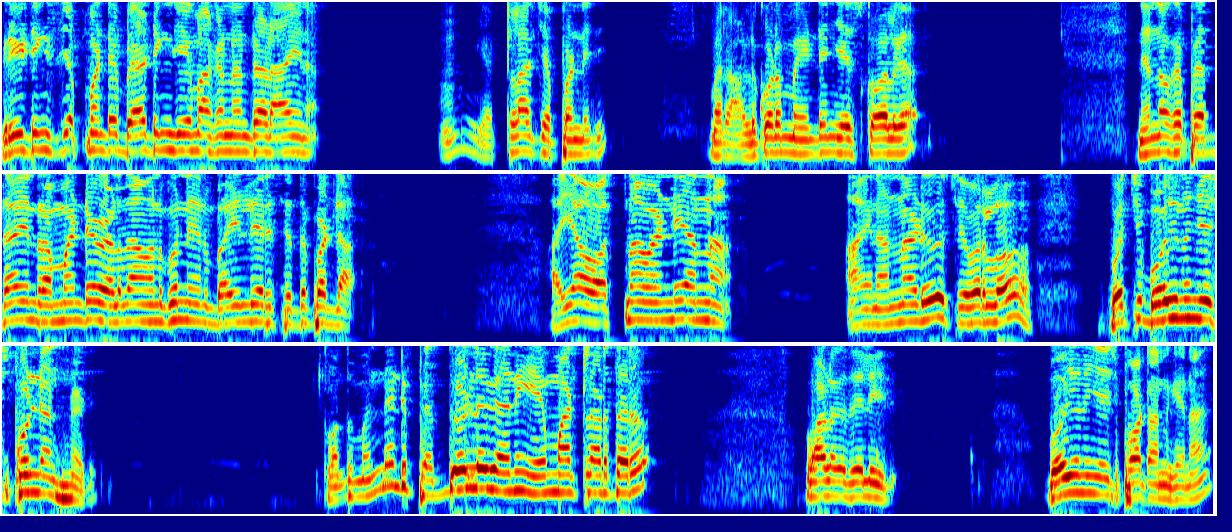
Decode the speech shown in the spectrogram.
గ్రీటింగ్స్ చెప్పమంటే బ్యాటింగ్ చేయమాకండి అంటాడు ఆయన. ఎట్లా చెప్పండి ఇది? మరి వాళ్ళు కూడా మెయింటైన్ చేసుకోవాలిగా. నిన్న ఒక పెద్ద ఆయన రమ్మంటే వెళదాం అనుకుని నేను బయలుదేరి సిద్ధపడ్డా. అయ్యా వస్తున్నామండి అన్న. ఆయన అన్నాడు చివరిలో వచ్చి భోజనం చేసి పొండి అంటున్నాడు. కొంతమంది అంటే పెద్దోళ్ళే కానీ ఏం మాట్లాడతారో వాళ్ళకి తెలియదు భోజనం చేసి పోవటానికైనా?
